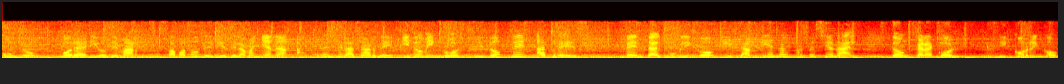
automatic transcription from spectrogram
1, horario de martes a sábado de 10 de la mañana a 3 de la tarde y domingos de 12 a 3. Venta al público y también al profesional. Don Caracol, rico, rico.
